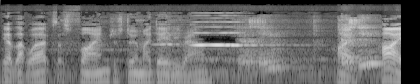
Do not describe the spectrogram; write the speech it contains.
Yep, that works. That's fine. Just doing my daily round. Testing. Hi. Testing. Hi.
